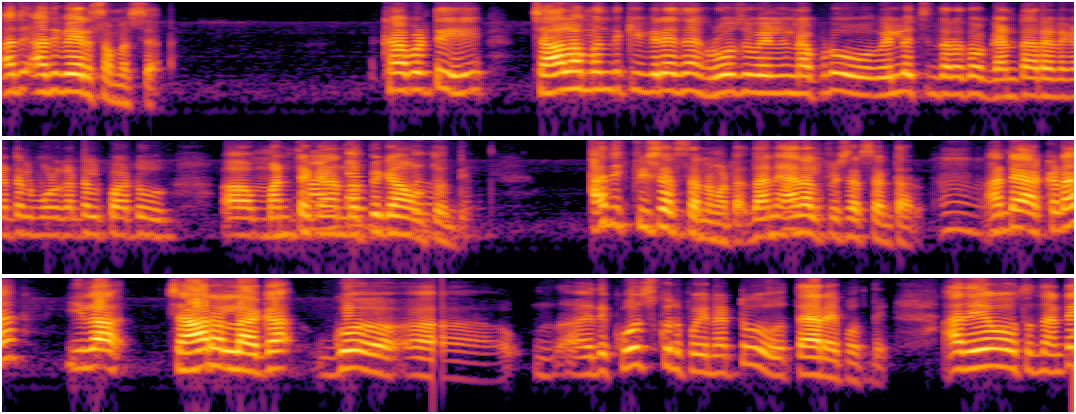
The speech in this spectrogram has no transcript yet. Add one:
అది అది వేరే సమస్య. కాబట్టి చాలామందికి విరేచనకు రోజు వెళ్ళినప్పుడు వెళ్ళొచ్చిన తర్వాత ఒక గంట రెండు గంటలు మూడు గంటల పాటు మంటగా మంట నొప్పిగా ఉంటుంది. అది ఫిషర్స్ అన్నమాట. దాన్ని యానల్ ఫిషర్స్ అంటారు. అంటే అక్కడ ఇలా చారల్లాగా గో ఇది కోసుకుని పోయినట్టు తయారైపోతుంది. అది ఏమవుతుందంటే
